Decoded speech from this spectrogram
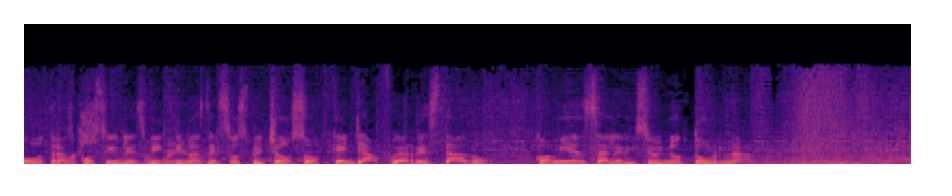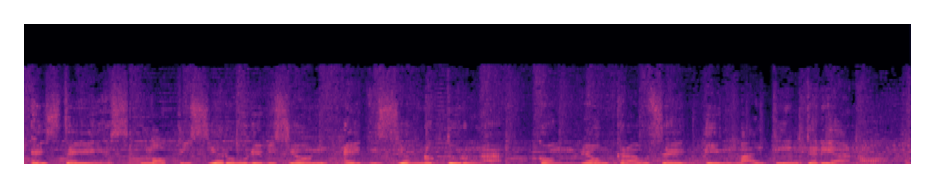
otras posibles víctimas del sospechoso que ya fue arrestado. Comienza la edición nocturna. Este es Noticiero Univisión Edición Nocturna con León Krause y Mike Interiano.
